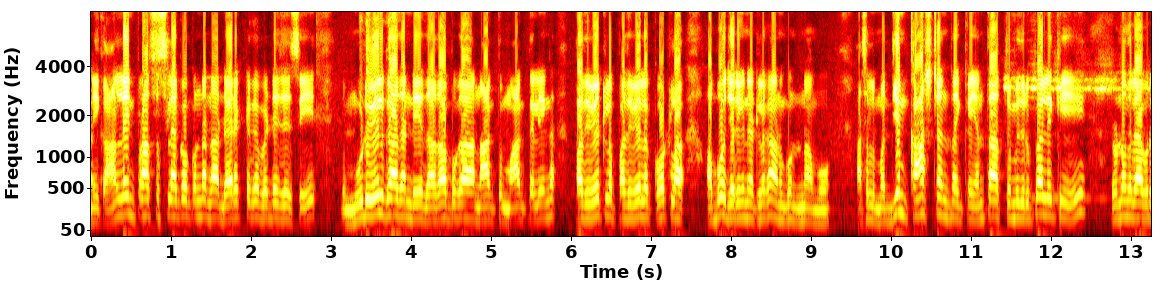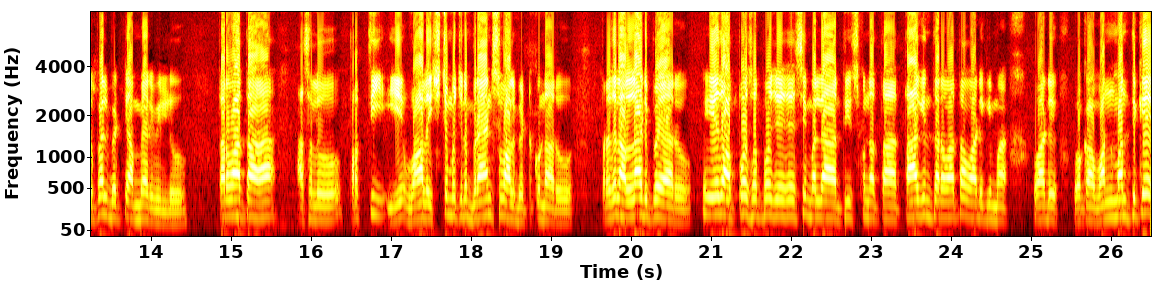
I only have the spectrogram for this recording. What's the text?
నీకు ఆన్లైన్ ప్రాసెస్ లేకోకుండా నా డైరెక్ట్గా పెట్టేసేసి మూడు వేలు కాదండి. దాదాపుగా నాకు మాకు తెలియంగా పదివేల పదివేల కోట్ల అబో జరిగినట్లుగా అనుకుంటున్నాము. అసలు మద్యం కాస్ట్ ఎంత ఇక ఎంత? తొమ్మిది రూపాయలకి రెండు వందల యాభై రూపాయలు పెట్టి అమ్మారు వీళ్ళు. తర్వాత అసలు ప్రతి ఏ వాళ్ళ ఇష్టం వచ్చిన బ్రాండ్స్ వాళ్ళు పెట్టుకున్నారు. ప్రజలు అల్లాడిపోయారు. ఏదో అప్పో సప్పో చేసేసి మళ్ళీ తీసుకున్న తా తాగిన తర్వాత వాడికి మా వాడి ఒక వన్ మంత్కే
